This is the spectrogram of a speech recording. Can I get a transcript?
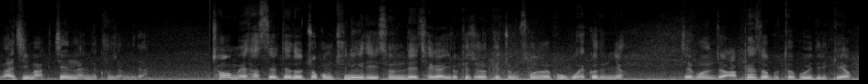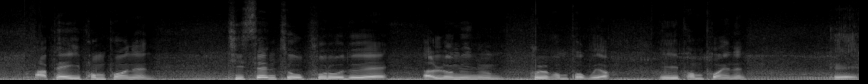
마지막 찐 랜드크루저입니다. 처음에 샀을 때도 조금 튜닝이 돼 있었는데 제가 이렇게 저렇게 좀 손을 보고 했거든요. 이제 먼저 앞에서부터 보여드릴게요. 앞에 이 범퍼는 디센트 오프로드의 알루미늄 풀 범퍼고요. 이 범퍼에는 그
